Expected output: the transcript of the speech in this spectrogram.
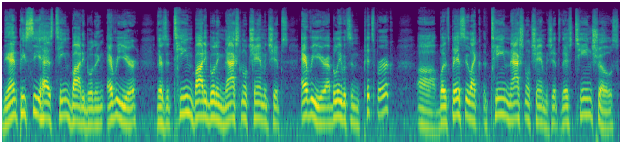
the NPC has teen bodybuilding every year. There's a teen bodybuilding national championships every year. I believe it's in Pittsburgh, uh, but it's basically like a teen national championships. There's teen shows.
